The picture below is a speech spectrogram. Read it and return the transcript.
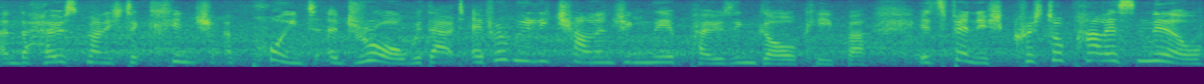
and the host managed to clinch a point, a draw, without ever really challenging the opposing goalkeeper. It's finished Crystal Palace nil,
